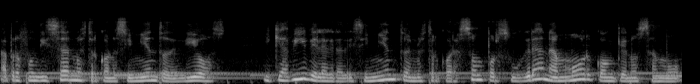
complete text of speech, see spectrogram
a profundizar nuestro conocimiento de Dios y que avive el agradecimiento en nuestro corazón por su gran amor con que nos amó.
